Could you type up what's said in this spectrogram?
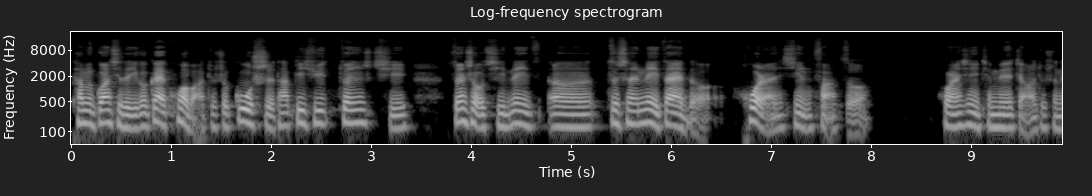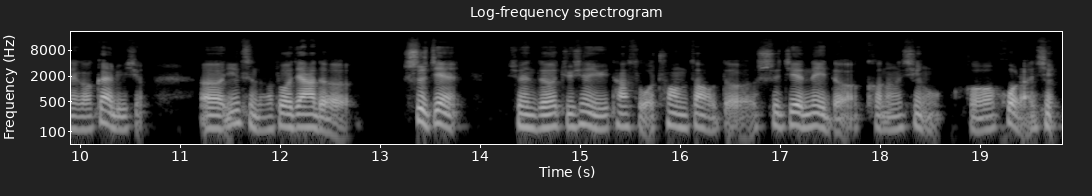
他们关系的一个概括吧。就是故事它必须遵其遵守其内呃自身内在的或然性法则，或然性前面也讲了，就是那个概率性，呃，因此呢，作家的事件。选择局限于他所创造的世界内的可能性和或然性。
